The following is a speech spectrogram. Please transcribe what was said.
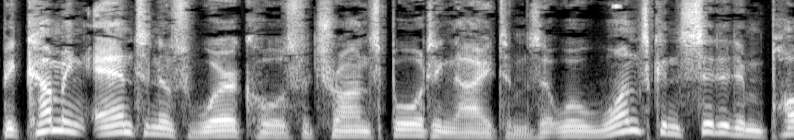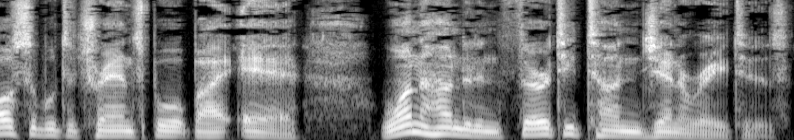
becoming Antonov's workhorse for transporting items that were once considered impossible to transport by air 130 ton generators,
